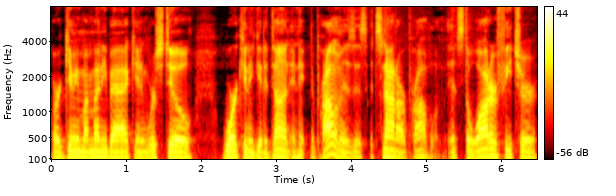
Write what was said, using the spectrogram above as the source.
or give me my money back, and we're still working to get it done. And the problem is, is it's not our problem. It's the water feature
